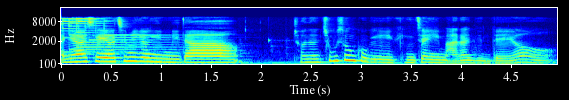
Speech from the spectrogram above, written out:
안녕하세요. 최미경입니다. 저는 충성 고객이 굉장히 많았는데요.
